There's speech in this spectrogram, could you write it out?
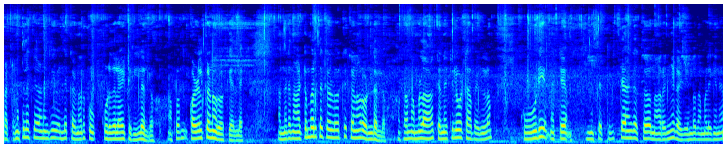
പട്ടണത്തിലൊക്കെ ആണെങ്കിൽ വലിയ കിണർ കൂടുതലായിട്ടില്ലല്ലോ. അപ്പം കുഴൽ കിണറുമൊക്കെ അല്ലേ? അന്നേരം നാട്ടിൻപുറത്തൊക്കെ ഉള്ളവർക്ക് കിണറുണ്ടല്ലോ. അപ്പോൾ നമ്മൾ ആ കിണറ്റിലോട്ട് ആ വെള്ളം കൂടി മറ്റേ സെപ്റ്റിക് ടാങ്കൊക്കെ നിറഞ്ഞു കഴിയുമ്പോൾ നമ്മളിങ്ങനെ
